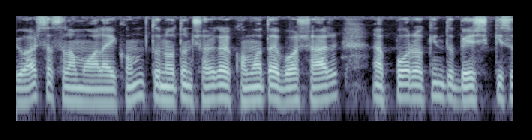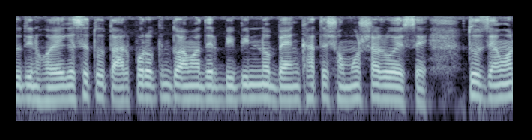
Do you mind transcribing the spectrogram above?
ভিউয়ার্স, আসসালামু আলাইকুম। তো নতুন সরকার ক্ষমতায় বসার পরও কিন্তু বেশ কিছুদিন হয়ে গেছে। তো তারপরও কিন্তু আমাদের বিভিন্ন ব্যাংক খাতে সমস্যা রয়েছে। তো যেমন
